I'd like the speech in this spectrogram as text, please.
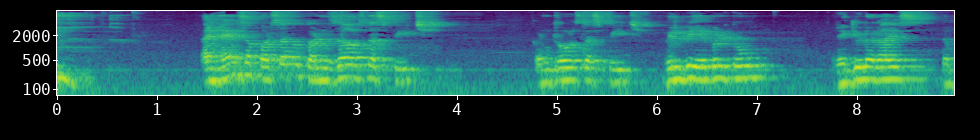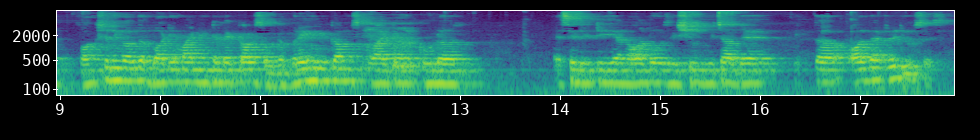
and hence, a person who conserves the speech, controls the speech, will be able to regularize the functioning of the body, mind, intellect also. The brain becomes quieter, cooler, acidity, and all those issues which are there the, all that reduces.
